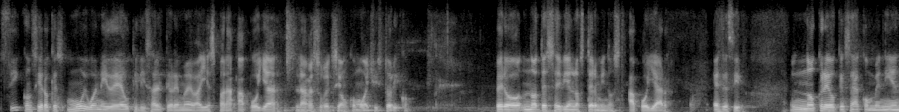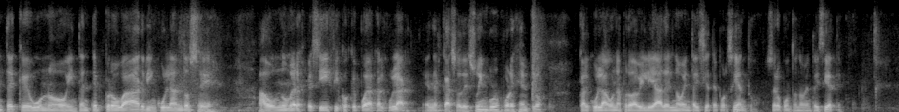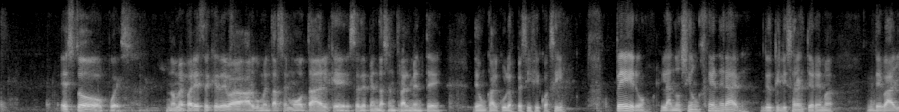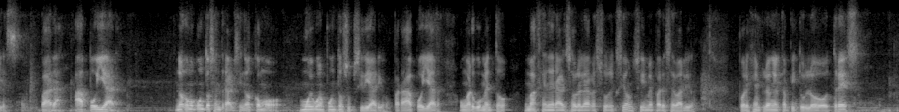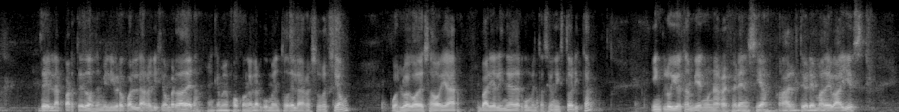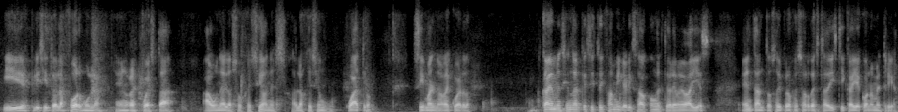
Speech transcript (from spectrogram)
Sí, considero que es muy buena idea utilizar el teorema de Bayes para apoyar la resurrección como hecho histórico. Pero nótese bien los términos, apoyar. Es decir, no creo que sea conveniente que uno intente probar vinculándose a un número específico que pueda calcular. En el caso de Swinburne, por ejemplo, calcula una probabilidad del 97%, 0.97. Esto, pues, no me parece que deba argumentarse en modo tal que se dependa centralmente de un cálculo específico así. Pero la noción general de utilizar el teorema de Bayes para apoyar, no como punto central, sino como muy buen punto subsidiario, para apoyar un argumento más general sobre la resurrección, sí me parece válido. Por ejemplo, en el capítulo 3 de la parte 2 de mi libro ¿Cuál es la religión verdadera?, en que me enfoco en el argumento de la resurrección, pues luego de desarrollar varias líneas de argumentación histórica, incluyó también una referencia al teorema de Bayes y explicitó la fórmula en respuesta a una de las objeciones, a la objeción 4, si mal no recuerdo. Cabe mencionar que sí estoy familiarizado con el teorema de Bayes, en tanto soy profesor de estadística y econometría.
